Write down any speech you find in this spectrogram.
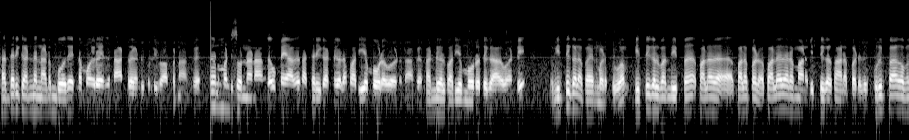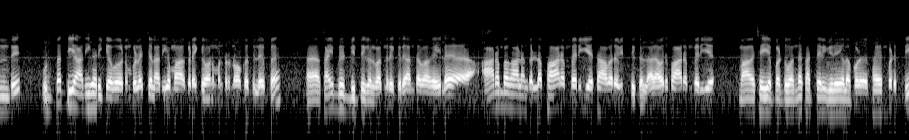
கத்தரி நடும்போது என்ன முறையில் நாட்டுறேன்னு சொல்லி பார்ப்போம் நாங்கள் கவர்மெண்ட் சொன்ன நாங்கள் உண்மையாக கத்தரி கண்டுகளை பதியம் போட வேணும் நாங்கள் கண்டுகள் பதியம் போடுறதுக்காக வேண்டி வித்துக்களை பயன்படுத்துவோம். வித்துகள் வந்து இப்போ பல பல பல- பலதரமான வித்துகள் காணப்படுது. குறிப்பாக வந்து உற்பத்தியை அதிகரிக்க வேணும் விளைச்சல் அதிகமாக கிடைக்க வேணும்ன்ற நோக்கத்தில் இப்போ ஹைபிரிட் வித்துகள் வந்திருக்குது. அந்த வகையில் ஆரம்ப காலங்களில் பாரம்பரிய தாவர வித்துக்கள் அதாவது பாரம்பரியமாக செய்யப்பட்டு வந்த கத்தரி விதைகளை ப- பயன்படுத்தி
